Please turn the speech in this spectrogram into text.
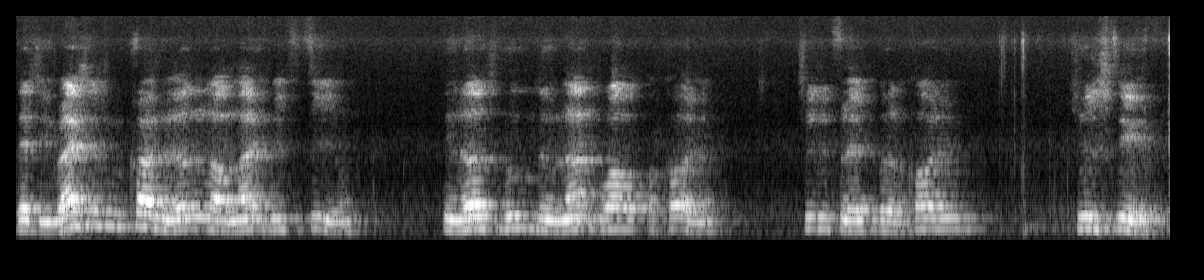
that the righteous requirement of the law might be fulfilled in us who do not walk according to the flesh, but according to the Spirit.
